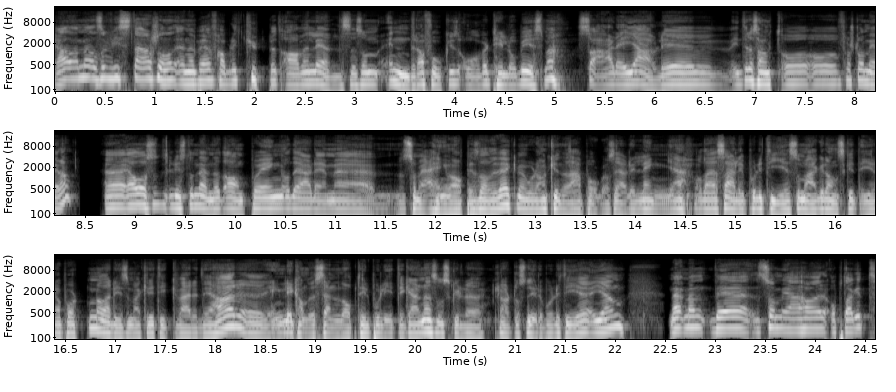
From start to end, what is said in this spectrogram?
Ja, men altså Hvis det er sånn at NMPF har blitt kuppet av en ledelse som endra fokus over til lobbyisme, så er det jævlig interessant å, å forstå mer av. Eh, Jeg hadde også lyst til å nevne et annet poeng, og det er det med, som jeg henger meg opp i stadig vekk, med hvordan kunne det her pågå så jævlig lenge. Og Det er særlig politiet som er gransket i rapporten, og det er de som er kritikkverdige her. Eh, Egentlig kan du sende det opp til politikerne, som skulle klart å styre politiet igjen. Men, men det som jeg har oppdaget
